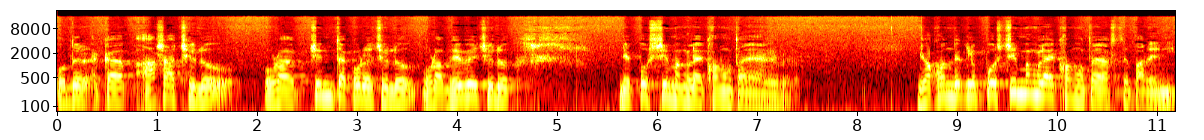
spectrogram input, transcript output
ওদের একটা আশা ছিল ওরা চিন্তা করেছিল, ওরা ভেবেছিল যে পশ্চিমবাংলায় ক্ষমতায় আসবে। যখন দেখল পশ্চিমবাংলায় ক্ষমতায় আসতে পারেনি।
